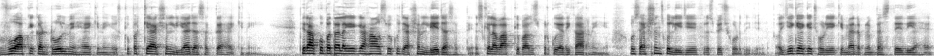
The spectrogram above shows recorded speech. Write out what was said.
वो आपके कंट्रोल में है कि नहीं? उसके ऊपर क्या एक्शन लिया जा सकता है कि नहीं? फिर आपको पता लगेगा हाँ उस पर कुछ एक्शन लिए जा सकते हैं। उसके अलावा आपके पास उस पर कोई अधिकार नहीं है। उस एक्शन को लीजिए, फिर उस पर छोड़ दीजिए। और ये कह के छोड़िए कि मैंने अपने बेस्ट दे दिया है।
